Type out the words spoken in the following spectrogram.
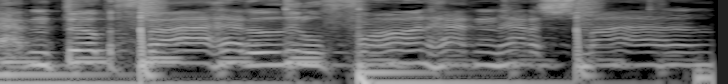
Hadn't felt the fire, had a little fun, hadn't had a smile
